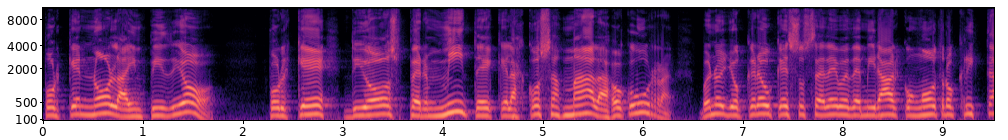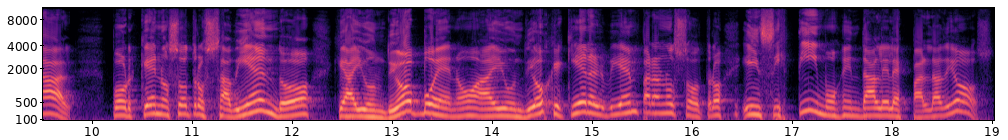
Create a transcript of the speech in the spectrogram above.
¿por qué no la impidió? ¿Por qué Dios permite que las cosas malas ocurran? Bueno, yo creo que eso se debe de mirar con otro cristal. ¿Por qué nosotros sabiendo que hay un Dios bueno, hay un Dios que quiere el bien para nosotros, insistimos en darle la espalda a Dios?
